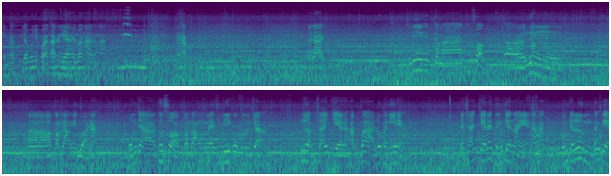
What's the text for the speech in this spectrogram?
นะครับเดี๋ยวผมจะปล่อยค่าทั้งแรงให้ล้อหน้าทำงานนะครับ ไปได้ ทีนี้จะมาทดสอบเอเรื่องอกำลังดีกว่านะ ผมจะทดสอบกำลังในที่นี้ก็คือจะเลือกใช้เกียร์นะครับ ว่ารถคันนี้เนี่ย จะใช้เกียร์ได้ถึงเกียร์ไหนนะครับ ผมจะเริ่มตั้งแต่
